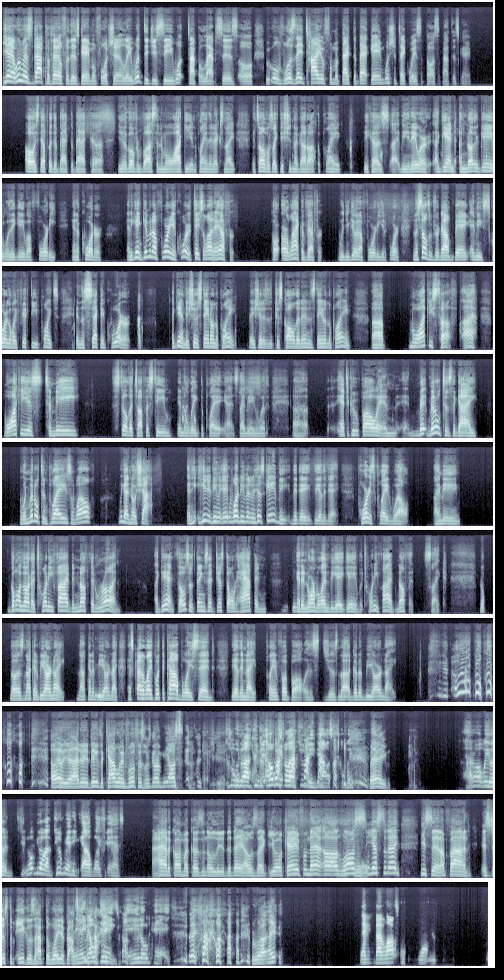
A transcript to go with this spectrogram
yeah, we was not prepared for this game, unfortunately. What did you see? What type of lapses, or, or was they tired from a back to back game? What's your takeaways and thoughts about this game? Oh, it's definitely the back to back. You know, going from Boston to Milwaukee and playing the next night, it's almost like they shouldn't have got off the plane because, I mean, they were, again, another game where they gave up 40 in a quarter. And again, giving up 40 in a quarter takes a lot of effort or, or lack of effort when you give giving up 40 in a quarter. And the Celtics were down big. I mean, scoring only 15 points in the second quarter. Again, they should have stayed on the plane. They should have just called it in and stayed on the plane. Uh, Milwaukee's tough. I, Milwaukee is, to me, still the toughest team in the league to play against. I mean, with uh, Antetokounmpo and, and Middleton's the guy. When Middleton plays, well, we got no shot. And he, he didn't even, it wasn't even in his game the, the day, the other day. Portis played well. I mean, going on a 25 to nothing run. Again, those are things that just don't happen mm-hmm. in a normal NBA game, but 25 nothing. It's like, nope, no, it's not going to be our night. Not going to be our mm-hmm. night. That's kind of like what the Cowboys said the other night playing football. It's just not going to be our night. oh yeah, I didn't think the Cowboy Memphis was going to be awesome. I hope we don't have too many Dallas Cowboys. I don't we would hope you don't have too many Cowboy fans. I had to call my cousin earlier today. I was like, "You okay from that uh, loss yesterday?" He said, "I'm fine. It's just the Eagles I have to worry about." It ain't okay. It ain't okay. right? That that loss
